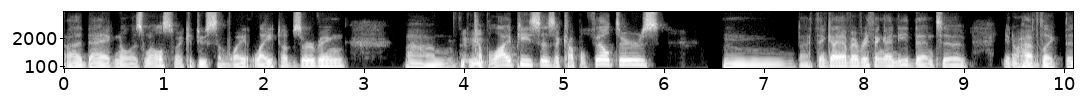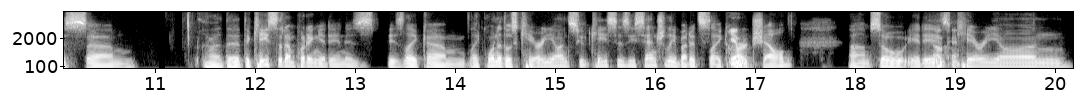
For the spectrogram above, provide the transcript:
uh, diagonal as well, so I could do some white light observing um, Mhm. a couple eyepieces, a couple filters. Mm, I think I have everything I need then to, you know, have like this. Um, uh, the the case that I'm putting it in is is like um like one of those carry on suitcases essentially, but it's like Yep. hard shelled. Um, so it is Okay. carry on.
